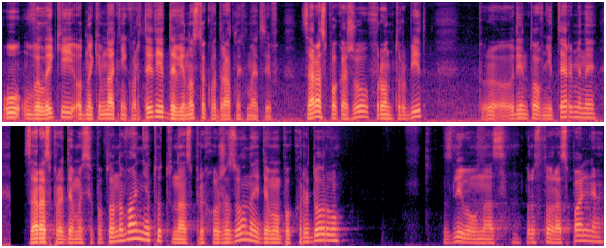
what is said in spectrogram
у великій однокімнатній квартирі 90 квадратних метрів. Зараз покажу фронт робіт, орієнтовні терміни. Зараз пройдемося по плануванню. Тут у нас прихожа зона, йдемо по коридору. Зліва у нас простора спальня.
